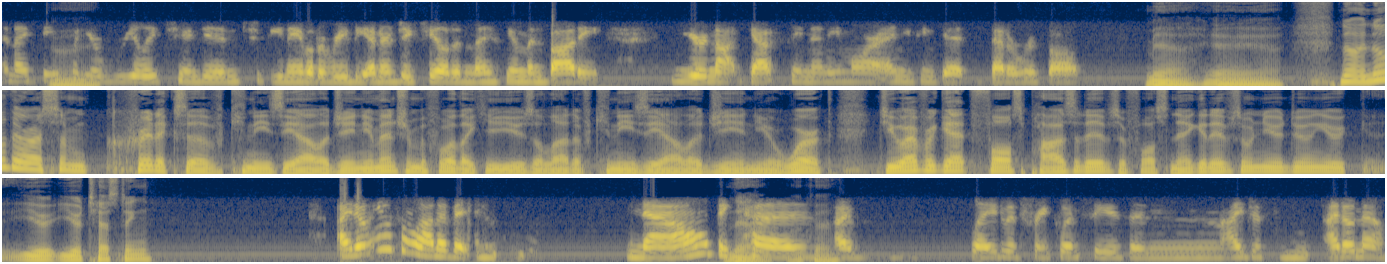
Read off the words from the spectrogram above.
And I think Right. when you're really tuned in to being able to read the energy field in the human body, you're not guessing anymore and you can get better results. Yeah, yeah, yeah. Now, I know there are some critics of kinesiology, and you mentioned before, like you use a lot of kinesiology in your work. Do you ever get false positives or false negatives when you're doing your your, your testing? I don't use a lot of it now because okay. I've played with frequencies and I just, I don't know.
